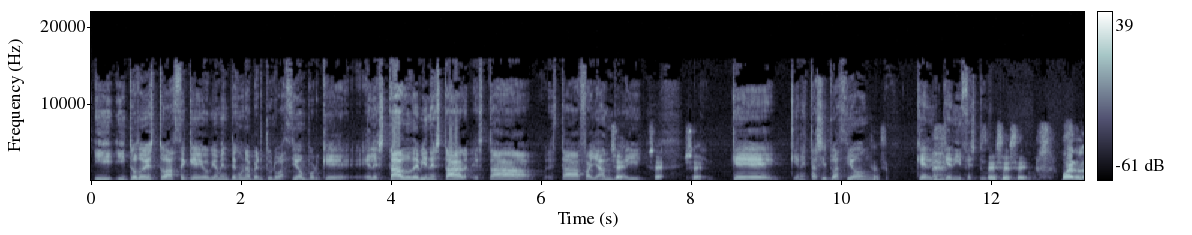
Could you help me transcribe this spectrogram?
Y, todo esto hace que obviamente es una perturbación porque el estado de bienestar está, está fallando ahí. Sí, sí. Que en esta situación ¿Qué, dices tú? Sí, sí, sí. Bueno,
